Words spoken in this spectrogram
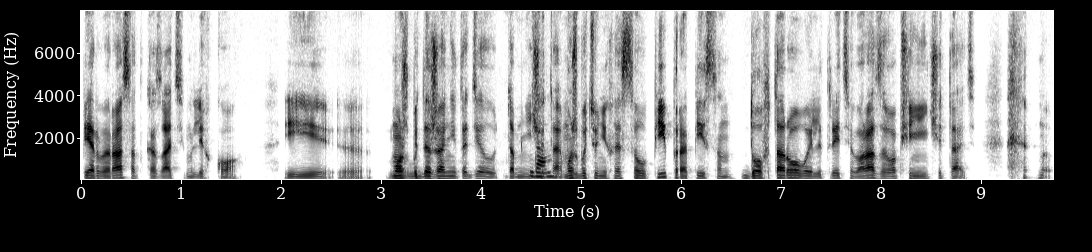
первый раз отказать им легко, и, э, может быть, даже они это делают там не Да. читая. Может быть, у них SOP прописан до второго или третьего раза вообще не читать. ну,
